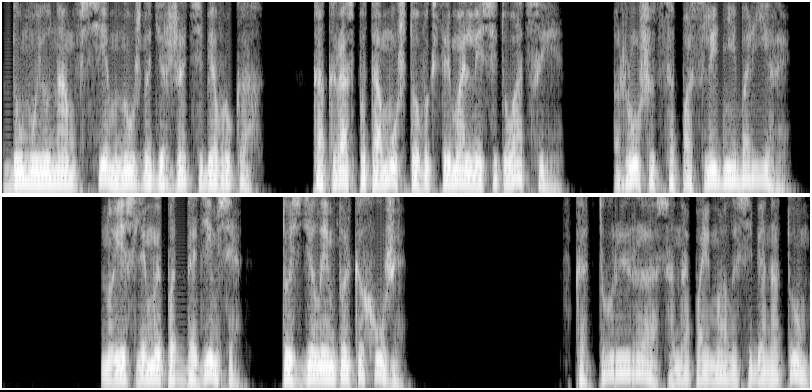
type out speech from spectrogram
«Думаю, нам всем нужно держать себя в руках, как раз потому, что в экстремальной ситуации рушатся последние барьеры. Но если мы поддадимся, то сделаем только хуже. В который раз она поймала себя на том,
